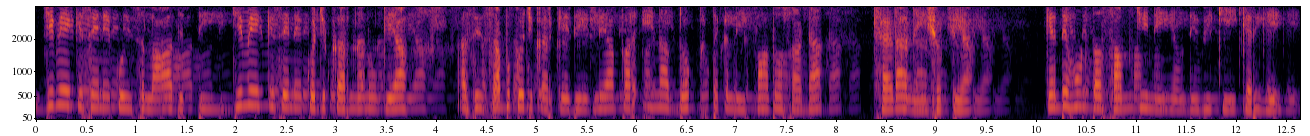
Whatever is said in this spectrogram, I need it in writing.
ਜਿਵੇਂ ਕਿਸੇ ਨੇ ਕੋਈ ਸਲਾਹ ਦਿੱਤੀ, ਜਿਵੇਂ ਕਿਸੇ ਨੇ ਕੁਝ ਕਰਨ ਨੂੰ ਕਿਹਾ, ਅਸੀਂ ਸਭ ਕੁਝ ਕਰਕੇ ਦੇਖ ਲਿਆ, ਪਰ ਇਹਨਾਂ ਦੁੱਖ ਤਕਲੀਫਾਂ ਤੋਂ ਸਾਡਾ ਖਹਿੜਾ ਨਹੀਂ ਛੁੱਟਿਆ। ਕਹਿੰਦੇ ਹੁਣ ਤਾਂ ਸਮਝ ਹੀ ਨਹੀਂ ਆਉਂਦੀ ਵੀ ਕੀ ਕਰੀਏ।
